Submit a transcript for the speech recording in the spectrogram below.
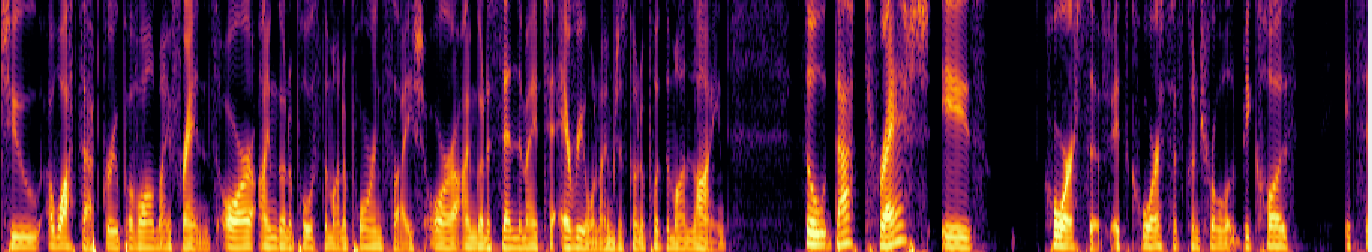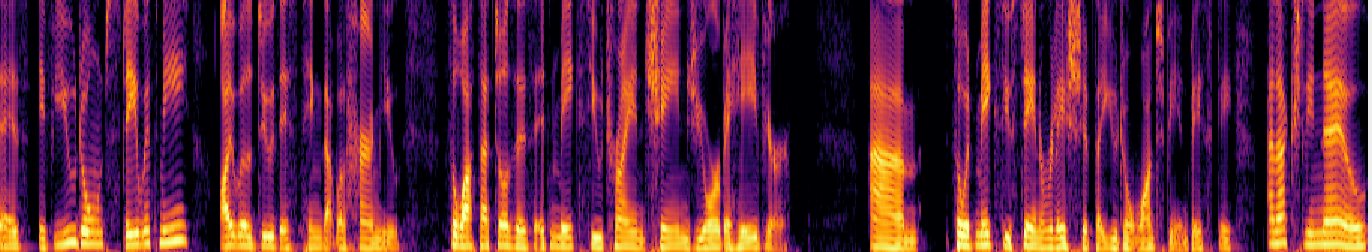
to a WhatsApp group of all my friends, or I'm going to post them on a porn site, or I'm going to send them out to everyone. I'm just going to put them online. So that threat is coercive. It's coercive control because it says, If you don't stay with me, I will do this thing that will harm you. So what that does is it makes you try and change your behavior. Um, so it makes you stay in a relationship that you don't want to be in, basically. And actually now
